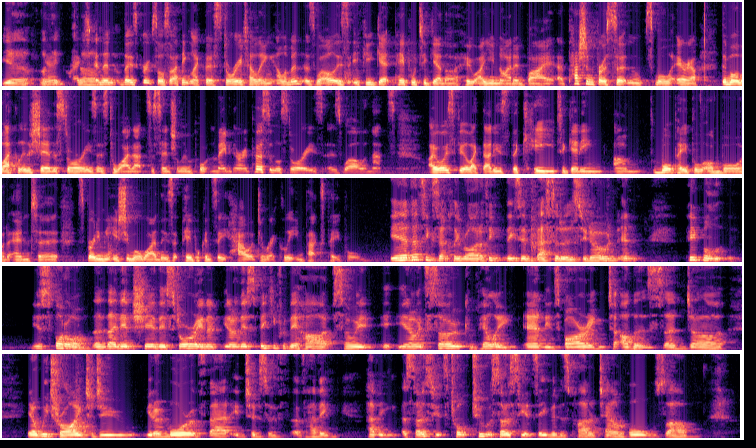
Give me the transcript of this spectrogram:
yeah, I yeah, think. Uh, and then those groups also, I think, like the storytelling element as well is if you get people together who are united by a passion for a certain smaller area, they're more likely to share the stories as to why that's essential and important, maybe their own personal stories as well. And that's, I always feel like that is the key to getting um, more people on board and to spreading the issue more widely, is that people can see how it directly impacts people. Yeah, that's exactly right. I think these ambassadors, you know, and, and people, you're spot on. They then share their story, and it, you know they're speaking from their heart. So it, it, you know, it's so compelling and inspiring to others. And uh, you know, we're trying to do you know more of that in terms of, of having having associates talk to associates, even as part of town halls, um,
